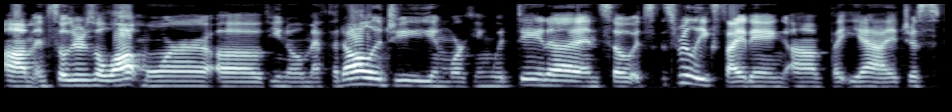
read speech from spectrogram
Um, and so there's a lot more of you know methodology and working with data. And so it's, it's really exciting. Uh, but yeah it just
